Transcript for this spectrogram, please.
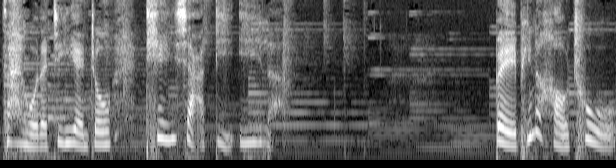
在我的经验中天下第一了。北平的好处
